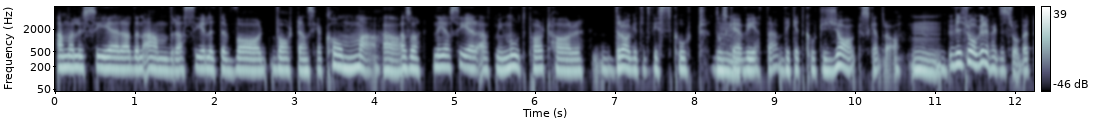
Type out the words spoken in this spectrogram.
analysera den andra, se lite var, vart den ska komma. Ja. Alltså, när jag ser att min motpart har dragit ett visst kort, då ska Mm. jag veta vilket kort jag ska dra. Mm. Vi frågade faktiskt Robert,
